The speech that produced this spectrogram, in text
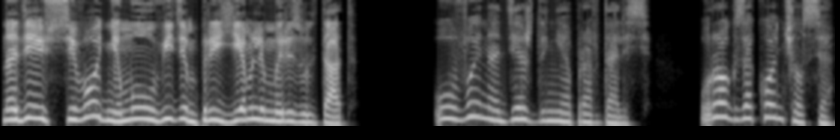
Надеюсь, сегодня мы увидим приемлемый результат». Увы, надежды не оправдались. Урок закончился,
